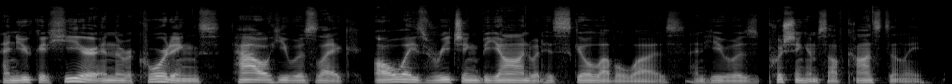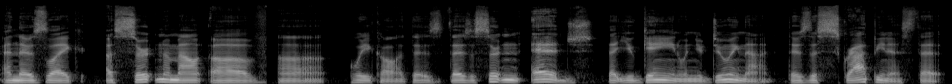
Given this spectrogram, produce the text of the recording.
And you could hear in the recordings how he was like always reaching beyond what his skill level was. And he was pushing himself constantly. And there's like a certain amount of, uh, what do you call it? There's there's a certain edge that you gain when you're doing that. There's this scrappiness that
